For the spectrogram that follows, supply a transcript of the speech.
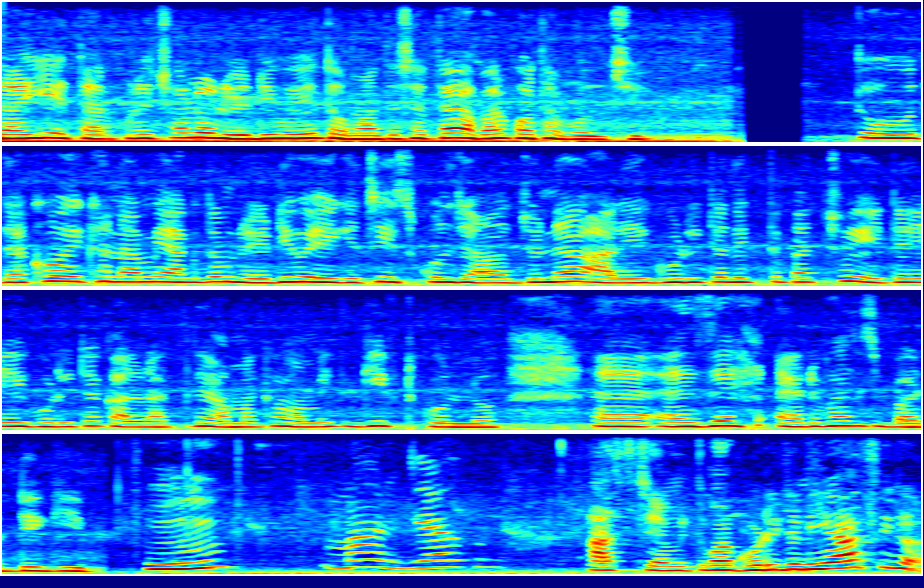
দাইয়ে তারপরে চলো রেডি হয়ে তোমাদের সাথে আবার কথা বলছি। তো দেখো এখানে আমি একদম রেডি হয়ে গেছি স্কুল যাওয়ার জন্য আর এই ঘড়িটা দেখতে পাচ্ছ এটা এই ঘড়িটা কাল রাত্রে আমাকে অমিত গিফট করল as a advance birthday gift আসছি আমি তোমার ঘড়িটা নিয়ে আসি গা?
